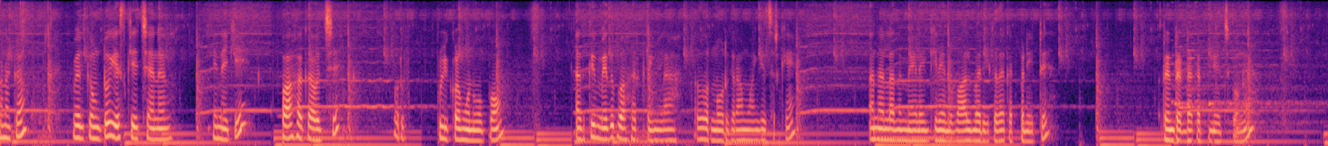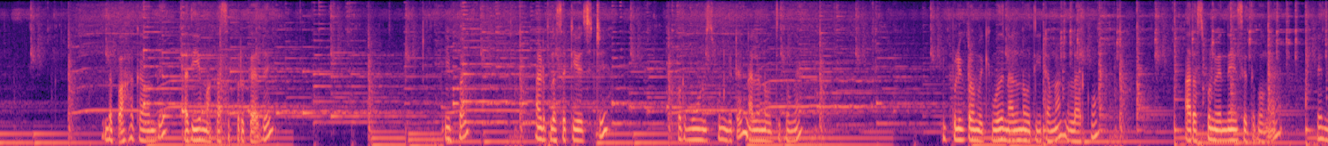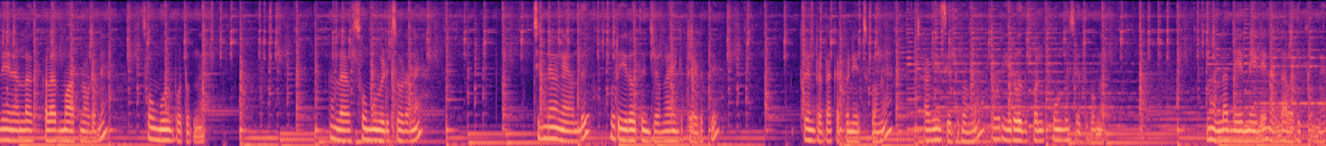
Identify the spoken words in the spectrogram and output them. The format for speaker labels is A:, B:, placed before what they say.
A: வணக்கம். Welcome to SK channel இன்றைக்கி பாகக்காய் வச்சு ஒரு புளிக்குழம்பு ஒன்று வைப்போம். அதுக்கு மெது இருக்குதுங்களா இருக்குங்களா அது ஒரு நூறு கிராம் வாங்கி வச்சுருக்கேன். அதனால் அந்த மேலே கீழே இந்த வால் மாதிரி இருக்கிறத கட் பண்ணிவிட்டு ரெண்டு ரெண்டாக கட் பண்ணி வச்சுக்கோங்க. இந்த பாகக்காய் வந்து அதிகமாக கசப்பு இருக்காது. இப்போ அடுப்பில் சட்டி வச்சுட்டு ஒரு மூணு ஸ்பூன் கிட்ட நல்லெண்ணெய் ஊற்றிக்கோங்க புளிக்குழம்பு வைக்கும்போது நல்லெண்ணெய் ஊற்றிக்கிட்டோம்னா நல்லாயிருக்கும். அரை ஸ்பூன் வெந்தயம் சேர்த்துக்கோங்க. வெந்தயம் நல்லா கலர் மாறின உடனே சோம்பும் போட்டுக்கோங்க. நல்லா சோம்பு வெடித்த உடனே சின்ன வெங்காயம் வந்து ஒரு இருபத்தஞ்சி வெங்காயம் கிட்ட எடுத்து ரெண்டு ரெண்டாக கட் பண்ணி வச்சுக்கோங்க. அதையும் சேர்த்துக்கோங்க. ஒரு இருபது பல் பூண்டும் சேர்த்துக்கோங்க. நல்லா அந்த எண்ணெயிலே நல்லா வதக்கோங்க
